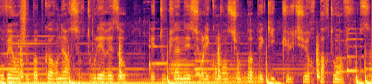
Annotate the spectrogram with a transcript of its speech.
retrouver en Joue Pop Corner sur tous les réseaux et toute l'année sur les conventions pop et geek culture partout en France.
